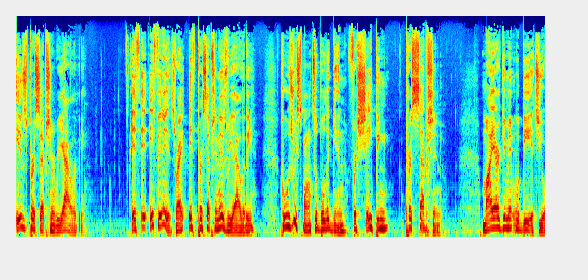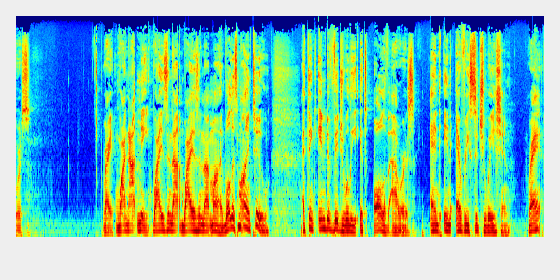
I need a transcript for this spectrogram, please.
Is perception reality? If if it is right, if perception is reality, who's responsible again for shaping perception? My argument would be it's yours. Right? Why not me? Why is it not why is it not mine? Well, it's mine too. I think individually it's all of ours and in every situation, right?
